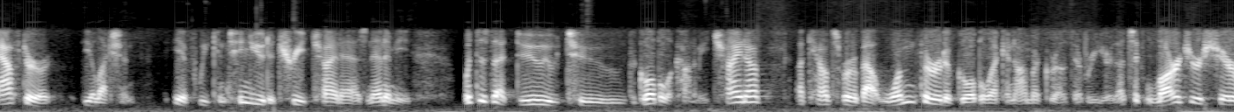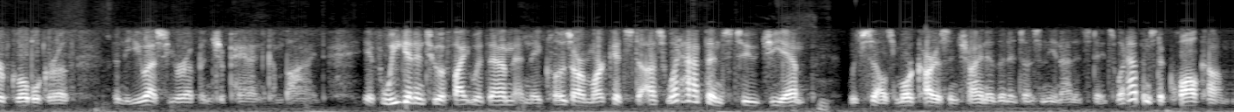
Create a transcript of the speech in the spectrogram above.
after the election, if we continue to treat China as an enemy, what does that do to the global economy? China accounts for about one third of global economic growth every year. That's a larger share of global growth than the U.S., Europe, and Japan combined. If we get into a fight with them and they close our markets to us, what happens to GM, which sells more cars in China than it does in the United States? What happens to Qualcomm,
